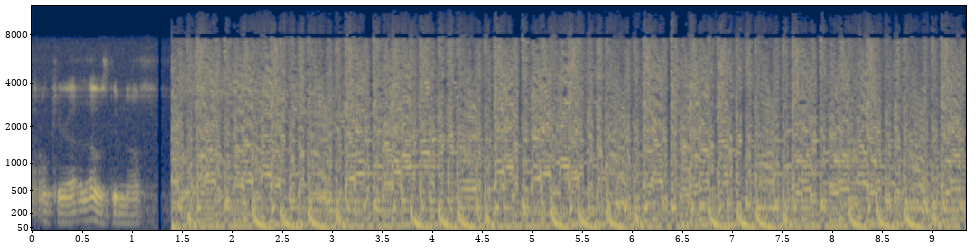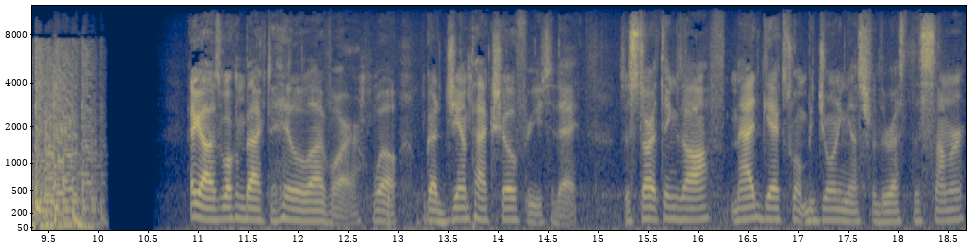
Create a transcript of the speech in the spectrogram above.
I don't care, that, that was good enough. Hey guys, welcome back to Halo Livewire. Well, we've got a jam-packed show for you today. To start things off, Mad Gex won't be joining us for the rest of the summer,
